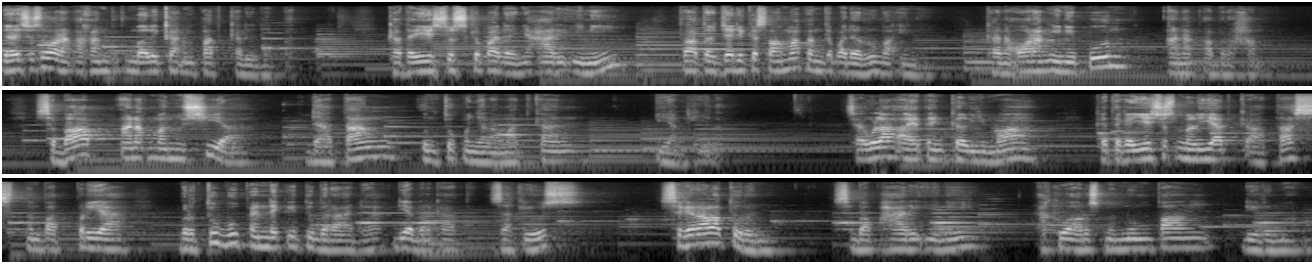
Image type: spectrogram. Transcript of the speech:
dari seseorang akan kukembalikan empat kali lipat. Kata Yesus kepadanya, hari ini telah terjadi keselamatan kepada rumah ini. Karena orang ini pun anak Abraham. Sebab anak manusia datang untuk menyelamatkan yang hilang. Saya ulang ayat yang kelima. Ketika Yesus melihat ke atas tempat pria bertubuh pendek itu berada, dia berkata, Zakheus, segeralah turun, sebab hari ini aku harus menumpang di rumahmu.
